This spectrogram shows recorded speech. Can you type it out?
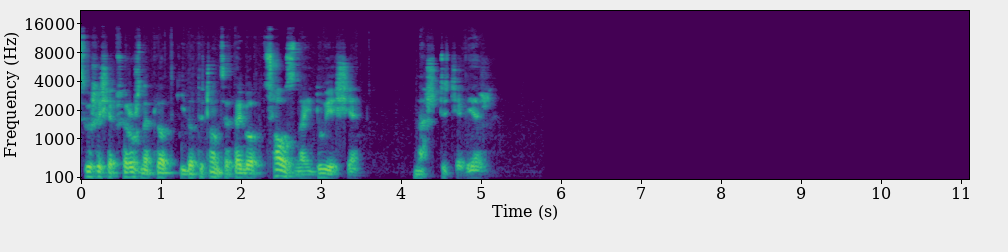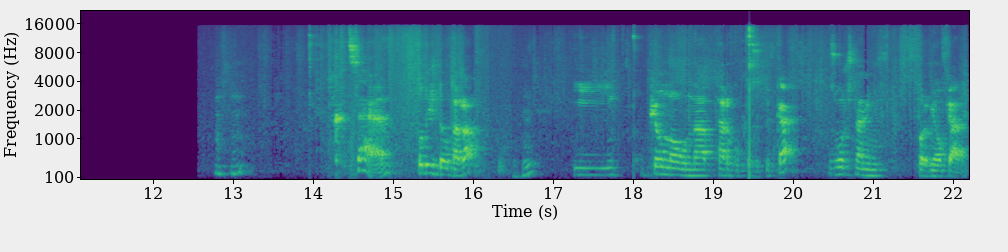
słyszy się przeróżne plotki dotyczące tego, co znajduje się na szczycie wieży. Chcę podejść do ołtarza mhm. i kupioną na targu pozytywkę złożyć na nim w formie ofiary.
